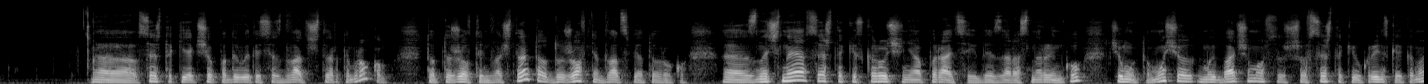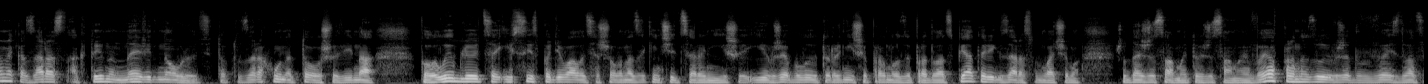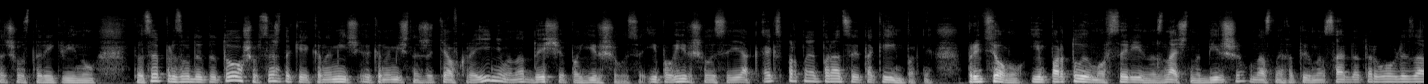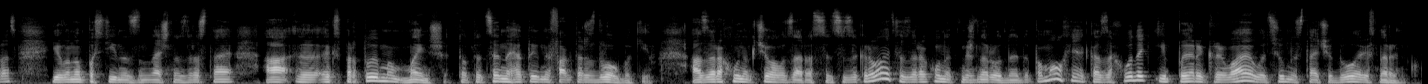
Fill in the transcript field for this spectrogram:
Е, Все ж таки, якщо подивитися з 24 роком, тобто жовтень 24 до жовтня 25 року, е, значне все ж таки скорочення операцій йде зараз на ринку. Чому? Тому що ми бачимо, що все ж таки українська економіка зараз активно не відновлюється. Тобто, за рахунок того, що війна поглиблюється, і всі сподівалися, що вона закінчиться раніше, і вже були раніше прогнози про 25 рік. Зараз ми бачимо, що навіть саме той же самий МВФ прогнозує вже весь 26 рік війну. То це призводить до того. Того, що все ж таки економіч, економічне життя в країні воно дещо погіршилося. І погіршилося як експортні операції, так і імпортні. При цьому імпортуємо все рівно значно більше. У нас негативна сальдо торговлі зараз, і воно постійно значно зростає. А е, експортуємо менше. Тобто це негативний фактор з двох боків. А за рахунок чого зараз все це закривається? За рахунок міжнародної допомоги, яка заходить і перекриває оцю нестачу доларів на ринку.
